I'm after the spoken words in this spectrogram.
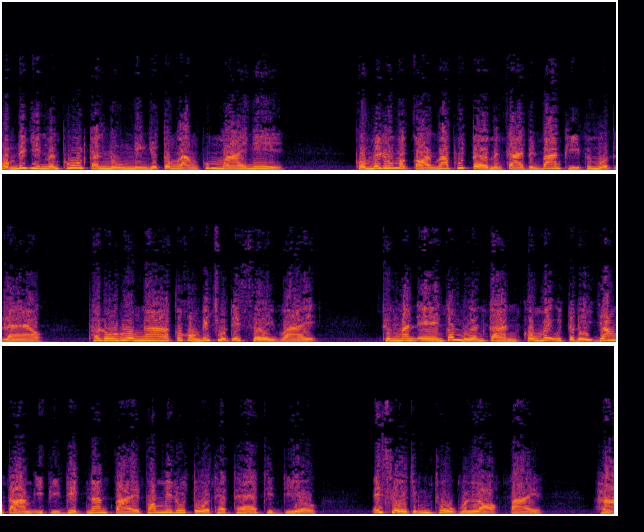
ผมได้ยินมันพูดกันหนุงหนิงอยู่ตรงหลังพุ่มไม้นี่ ผมไม่รู้มาก่อนว่าผู้เตยมันกลายเป็นบ้านผีไปหมดแล้ว ถ้ารู้ร่วงหน้าก็คงได้ฉุดไอ้เสยไว้ ถึงมันเองก็เหมือนกันคงไม่อุตริย่องตามอีผีดิบนั่นไป เพราะไม่รู้ตัวแท้ๆทีเดียว ไอ้เสยถึงถูกมันหลอกไป หา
